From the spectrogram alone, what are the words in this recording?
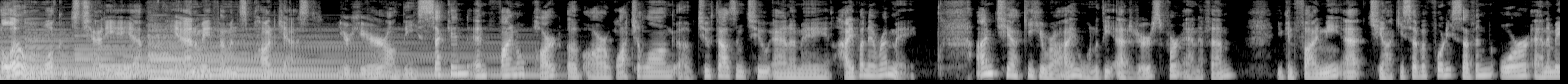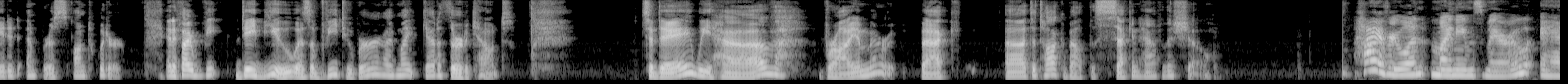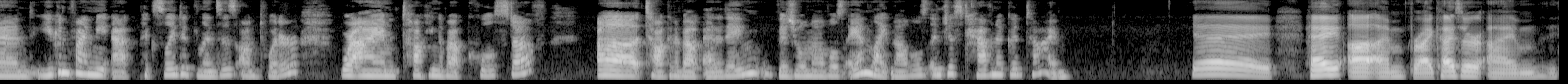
Hello, and welcome to Chatty AF, the anime feminist podcast. You're here on the second and final part of our watch along of 2002 anime Haibane Renmei. I'm Chiaki Hirai, one of the editors for AniFem. You can find me at Chiaki747 or Animated Empress on Twitter. And if I v- debut as a VTuber, I might get a third account. Today we have Brian Maru back uh, to talk about the second half of the show. Hi everyone, my name's Maru, and you can find me at Pixelated Lenses on Twitter, where I am talking about cool stuff, uh, talking about editing, visual novels, and light novels, and just having a good time. Yay! Hey, uh, I'm Vrai Kaiser. I'm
